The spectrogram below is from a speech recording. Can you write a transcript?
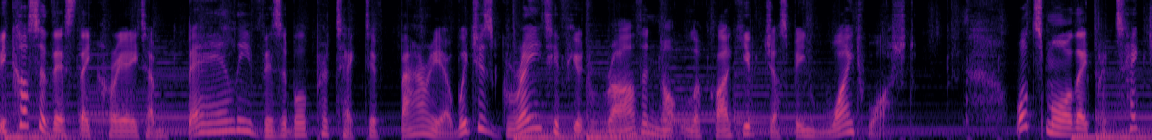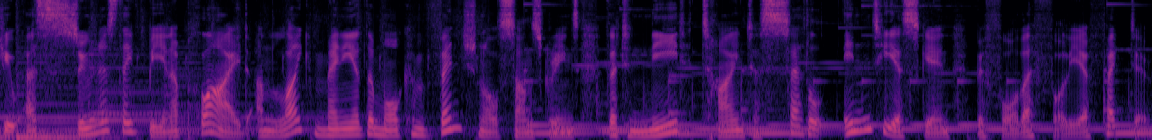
Because of this, they create a barely visible protective barrier, which is great if you'd rather not look like you've just been whitewashed. What's more, they protect you as soon as they've been applied, unlike many of the more conventional sunscreens that need time to settle into your skin before they're fully effective.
